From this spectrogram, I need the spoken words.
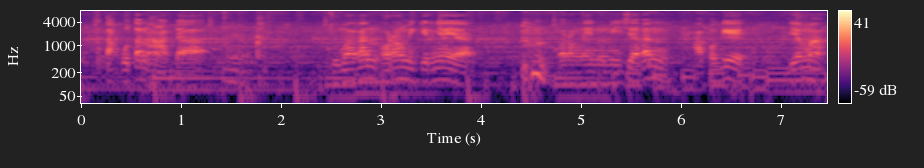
ketakutan ada. Iya. Cuma kan orang mikirnya ya orang Indonesia kan apa ge? Dia mah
